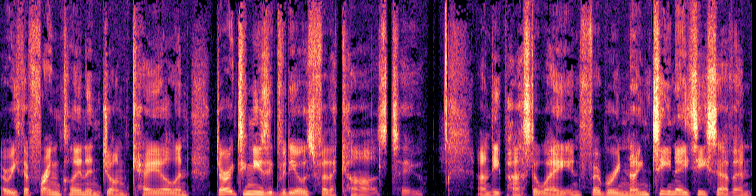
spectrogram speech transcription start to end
Aretha Franklin and John Cale, and directing music videos for the Cars, too and he passed away in February 1987,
